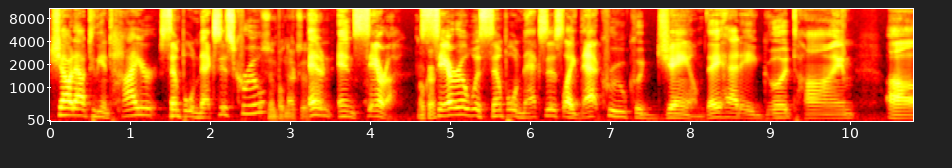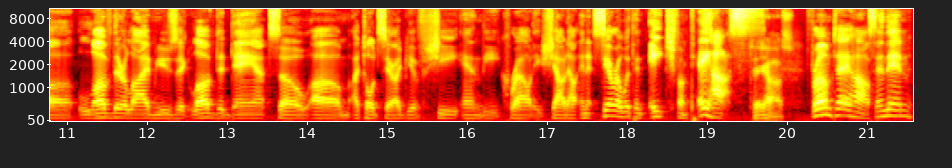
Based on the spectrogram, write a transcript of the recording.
Shout out to the entire SimpleNexus crew SimpleNexus. and and Sarah. Okay. Sarah was SimpleNexus. Like that crew could jam. They had a good time. Uh, loved their live music. love to dance. So um, I told Sarah I'd give she and the crowd a shout out. And it's Sarah with an H from Tejas Tejas. from Tejas. And then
